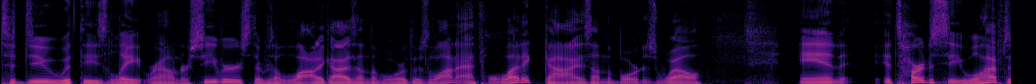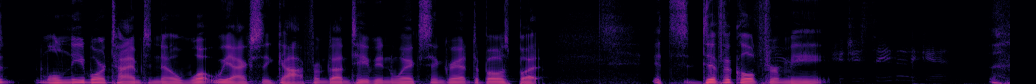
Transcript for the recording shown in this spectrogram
to do with these late round receivers. There was a lot of guys on the board. There's a lot of athletic guys on the board as well. And it's hard to see. We'll have to we'll need more time to know what we actually got from Dontayvion Wicks and Grant DuBose, but it's difficult for me. Could you say that again?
